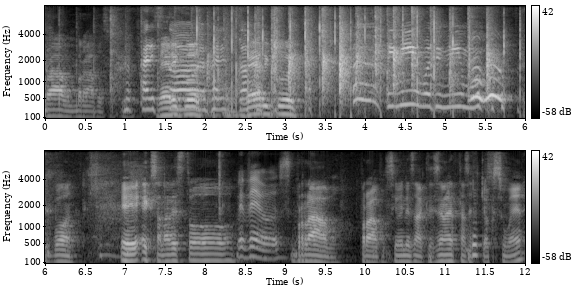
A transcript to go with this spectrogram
μπράβο, μπράβο. Σοφία. Ευχαριστώ, Very good. ευχαριστώ. Very good. Τιμή μου, τιμή μου. Λοιπόν, ε, ε, ξαναδες το... Βεβαίως. Μπράβο, μπράβο. Σημαίνει να ξέρεις, ένα δεν θα σε φτιάξουμε.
